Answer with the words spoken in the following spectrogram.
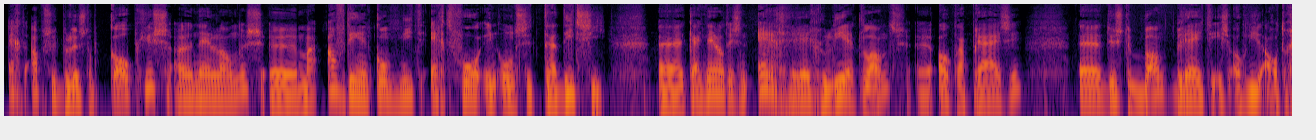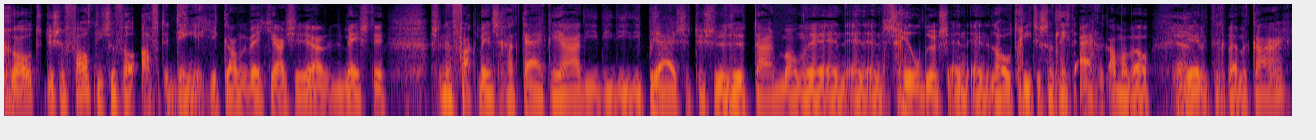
echt absoluut belust op koopjes, eh, Nederlanders. Eh, maar afdingen komt niet echt voor in onze traditie. Eh, kijk, Nederland is een erg gereguleerd land, ook qua prijzen. Dus de bandbreedte is ook niet al te groot. Dus er valt niet zoveel af te dingen. Je kan, weet je, als je ja, de meeste, als je naar vakmensen gaat kijken, ja, die, die, die, die prijzen tussen de tuinmannen en, en, en schilders en, en loodgieters, dat ligt eigenlijk allemaal wel Ja. redelijk dicht bij elkaar.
